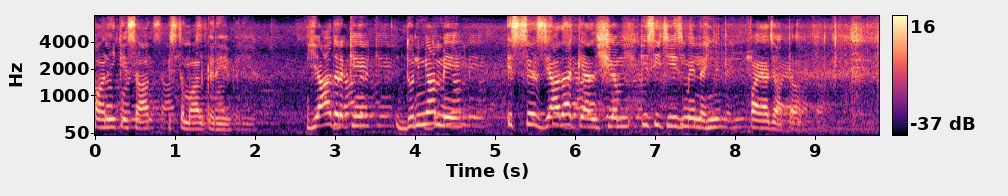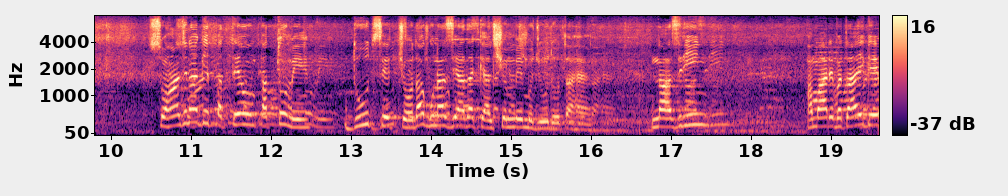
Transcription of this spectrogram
پانی کے ساتھ استعمال کریں۔ یاد رکھیں، دنیا میں اس سے زیادہ کیلشیم کسی چیز میں نہیں پایا جاتا۔ سہانجنا کے پتوں میں دودھ سے چودہ گنا زیادہ کیلشیم میں موجود ہوتا ہے۔ ناظرین، ہمارے بتائے گئے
